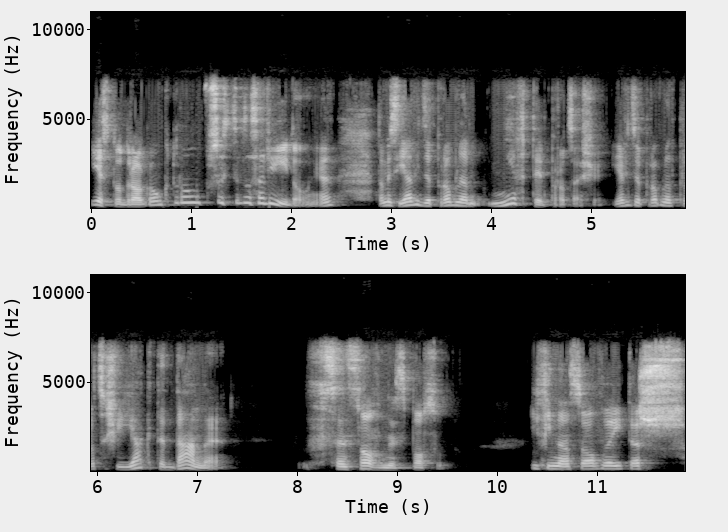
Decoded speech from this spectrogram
jest to drogą, którą wszyscy w zasadzie idą. Nie? Natomiast ja widzę problem nie w tym procesie. Ja widzę problem w procesie, jak te dane w sensowny sposób i finansowy, i też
